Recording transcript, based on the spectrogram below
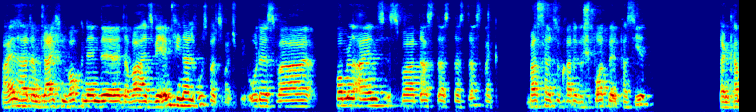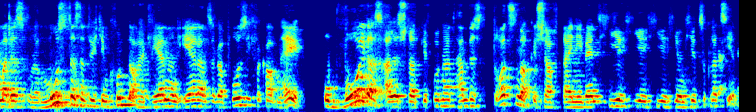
weil halt am gleichen Wochenende, da war halt WM-Finale Fußball zum Beispiel. Oder es war Formel 1, es war das, das, das, das, was halt so gerade in der Sportwelt passiert. Dann kann man das oder muss das natürlich dem Kunden auch erklären und er dann sogar positiv verkaufen. Hey, obwohl das alles stattgefunden hat, haben wir es trotzdem noch geschafft, dein Event hier, hier, hier, hier und hier zu platzieren.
